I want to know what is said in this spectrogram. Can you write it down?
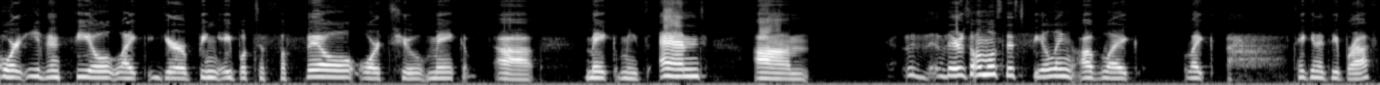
or even feel like you're being able to fulfill or to make uh, make meets end. Um, there's almost this feeling of like like taking a deep breath.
